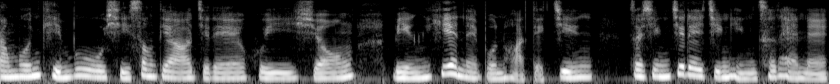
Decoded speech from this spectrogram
唐文琴舞是宋朝一个非常明显的文化特征。造成这个情形出现呢，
